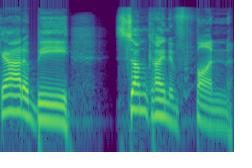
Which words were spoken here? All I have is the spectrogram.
got to be some kind of fun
